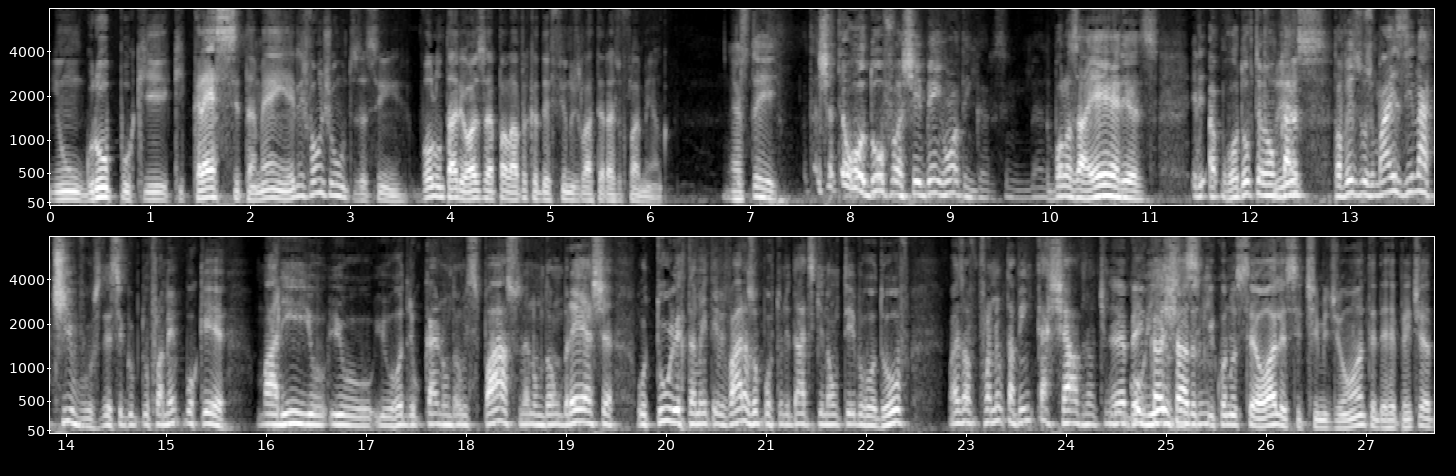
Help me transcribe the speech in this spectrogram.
em um grupo que, que cresce também, eles vão juntos, assim. Voluntariosos é a palavra que eu defino os laterais do Flamengo. É. Gostei. Acho até o Rodolfo eu achei bem ontem, cara. assim, bolas aéreas. Ele- o Rodolfo também é um cara, Isso. talvez os mais inativos desse grupo do Flamengo, porque Mari e o, e o- e o Rodrigo Caio não dão espaço, né, não dão brecha. O Tuller também teve várias oportunidades que não teve o Rodolfo. Mas o Flamengo tá bem encaixado, né? Um time É bem coeso, encaixado, assim. que quando você olha esse time de ontem, de repente é- o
